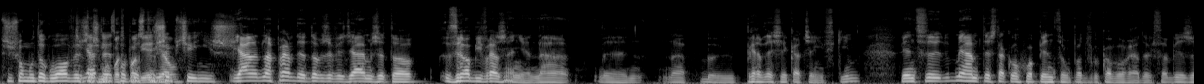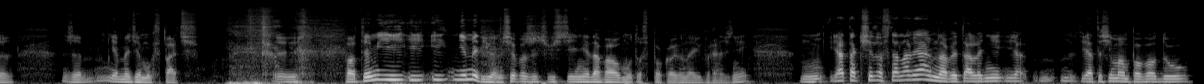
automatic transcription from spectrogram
przyszło mu do głowy, że to jest po prostu szybciej niż... Ja naprawdę dobrze wiedziałem, że to zrobi wrażenie na, na y, prezesie Kaczyńskim, więc y, miałem też taką chłopięcą podwórkową radość sobie, że, że nie będzie mógł spać. Po tym i, i, i nie myliłem się, bo rzeczywiście nie dawało mu to spokoju najwyraźniej. Mm, Ja tak się zastanawiałem nawet, ale nie, ja, ja też nie mam powodu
